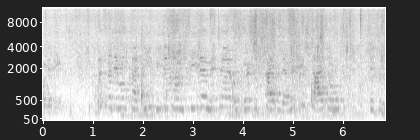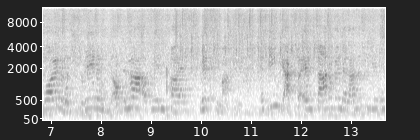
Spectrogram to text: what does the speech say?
vorgelegt. Unsere Demokratie bietet nun viele Mittel und Möglichkeiten der Mitgestaltung, sich zu freuen oder sich zu wehren, wie auch immer, auf jeden Fall mitzumachen. Es liegen die aktuellen Planungen der Landesregierung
